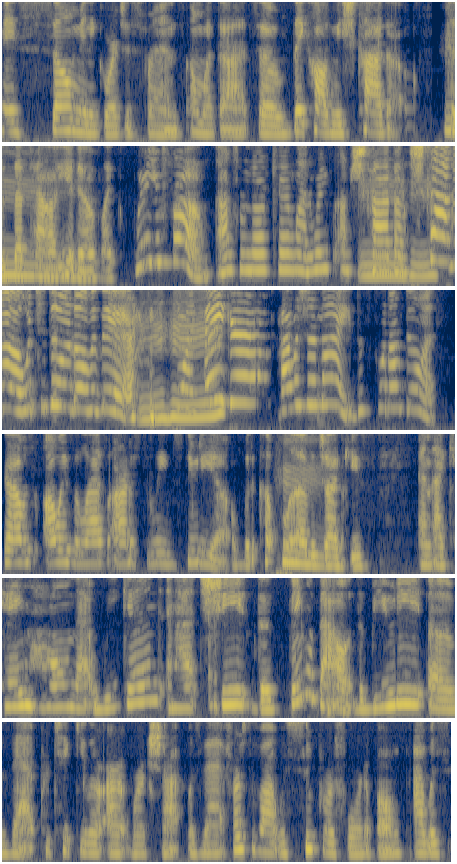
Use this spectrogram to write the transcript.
Made so many gorgeous friends. Oh my God. So they called me Chicago because that's how you know mm. like where are you from i'm from north carolina where are you from i'm chicago mm-hmm. chicago what you doing over there mm-hmm. like hey girl how was your night this is what i'm doing i was always the last artist to leave the studio with a couple of other hmm. junkies and I came home that weekend and I she the thing about the beauty of that particular art workshop was that first of all it was super affordable. I was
